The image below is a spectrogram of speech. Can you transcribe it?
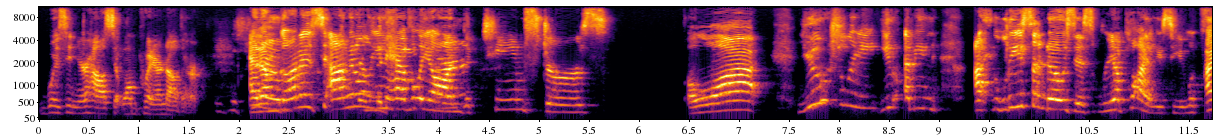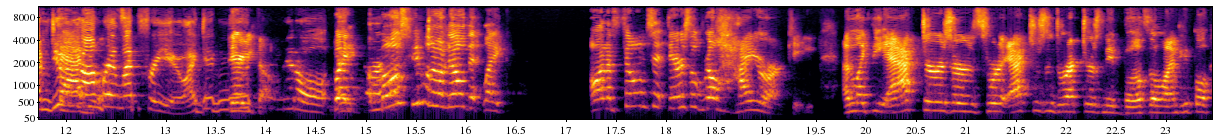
was in your house at one point or another. And I'm gonna I'm gonna lean heavily on the Teamsters a lot. Usually, you I mean, uh, Lisa knows this. Reapply, Lisa. You look. I'm doing fabulous. ombre lip for you. I did There you go. middle. But most people don't know that, like, on a film set, there's a real hierarchy. And, like, the actors are sort of actors and directors and the above the line people.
